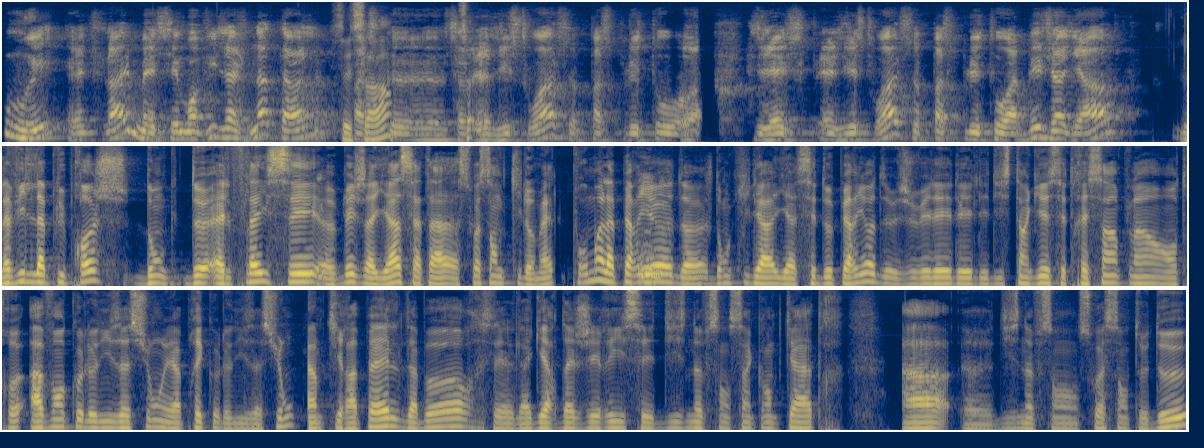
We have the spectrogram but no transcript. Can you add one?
Oui, Elfley, mais c'est mon village natal. C'est ça. L'histoire se passe plutôt, l'histoire se passe plutôt à Béjaïa la ville la plus proche donc de Elfley, c'est euh, Béjaïa, c'est à 60 km. Pour moi, la période, euh, donc il y, a, ces deux périodes, je vais les, distinguer, c'est très simple, hein, entre avant colonisation et après colonisation. Un petit rappel d'abord, c'est la guerre d'Algérie, c'est 1954 à 1962 euh,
